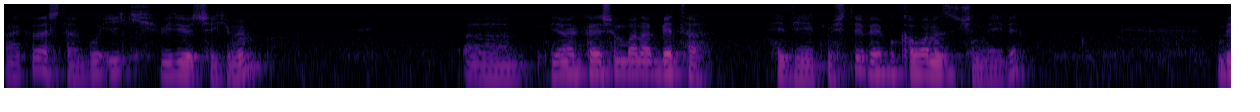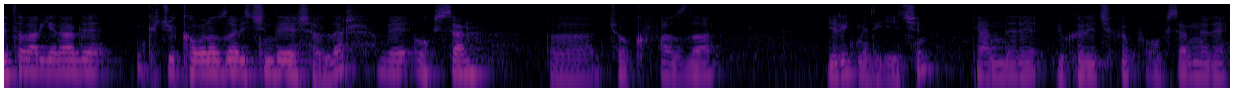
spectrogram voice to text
Arkadaşlar bu ilk video çekimim. Ee, Bir arkadaşım bana beta hediye etmişti ve bu kavanoz içindeydi. Betalar genelde küçük kavanozlar içinde yaşarlar ve oksijen e, çok fazla gerekmediği için kendileri yukarı çıkıp oksijenleri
